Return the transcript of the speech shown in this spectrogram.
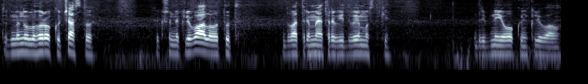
Тут минулого року часто, якщо не клювало, тут 2-3 метри від вимостки дрібний окунь клював.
